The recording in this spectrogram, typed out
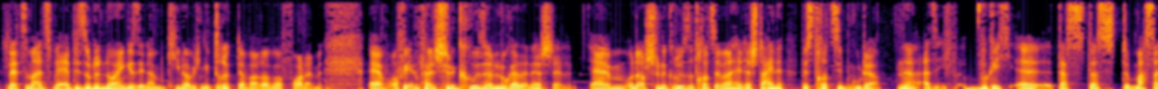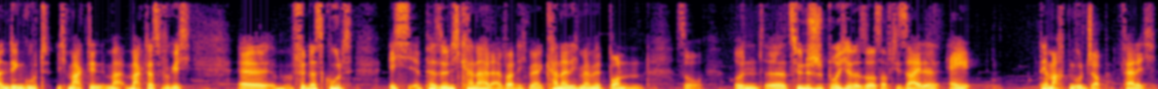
Das letzte Mal, als wir Episode 9 gesehen haben, im Kino habe ich ihn gedrückt, da war er überfordert mit. Äh, auf jeden Fall schöne Grüße an Lukas an der Stelle. Ähm, und auch schöne Grüße trotzdem an Held der Steine, bist trotzdem guter. Ne? Also ich wirklich, äh, das, das, du machst dein Ding gut. Ich mag den, mag das wirklich, äh, finde das gut. Ich persönlich kann da halt einfach nicht mehr, kann da nicht mehr mit bonden. So. Und äh, zynische Sprüche oder sowas auf die Seite, ey, der macht einen guten Job. Fertig.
